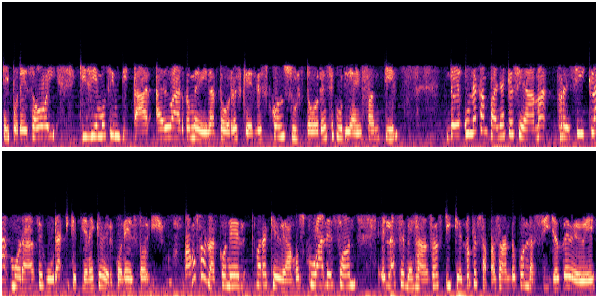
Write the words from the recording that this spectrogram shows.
Y por eso hoy quisimos invitar a Eduardo Medina Torres, que él es consultor en seguridad infantil, de una campaña que se llama Recicla Morada Segura y que tiene que ver con esto. Y vamos a hablar con él para que veamos cuáles son eh, las semejanzas y qué es lo que está pasando con las sillas de bebé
